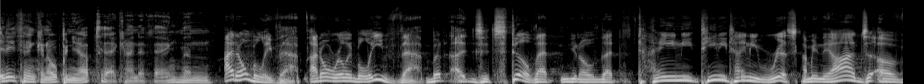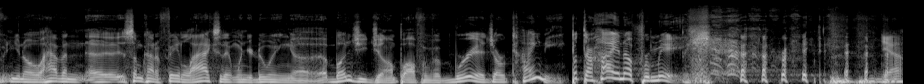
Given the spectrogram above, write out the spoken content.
anything can open you up to that kind of thing, then I don't believe that. I don't really believe that. But uh, it's it's still that you know that tiny, teeny, tiny risk. I mean, the odds of you know having uh, some kind of fatal accident when you're doing a, a bungee jump off of a bridge are tiny, but they're high enough for me. right? Yeah.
